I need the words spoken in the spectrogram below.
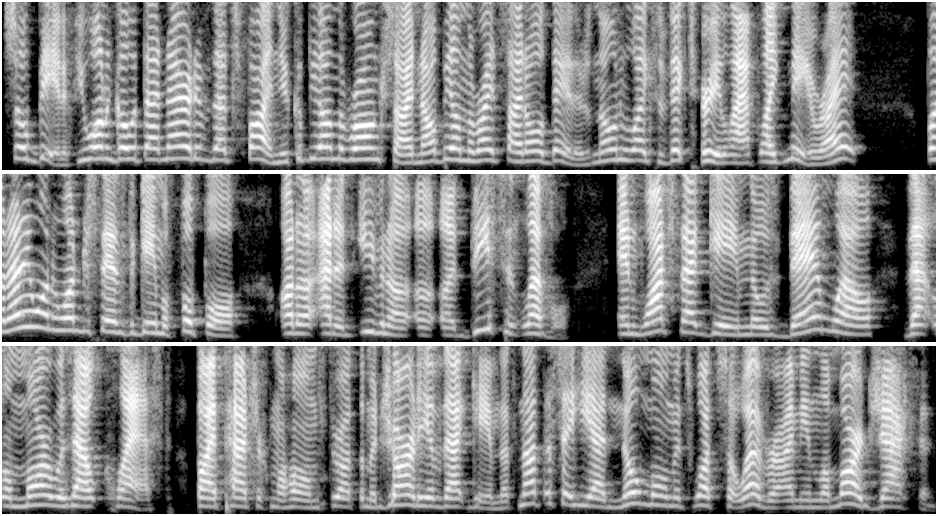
so be it. If you want to go with that narrative, that's fine. You could be on the wrong side, and I'll be on the right side all day. There's no one who likes a victory lap like me, right? But anyone who understands the game of football on a, at a, even a, a, decent level and watch that game knows damn well that Lamar was outclassed by Patrick Mahomes throughout the majority of that game. That's not to say he had no moments whatsoever. I mean, Lamar Jackson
